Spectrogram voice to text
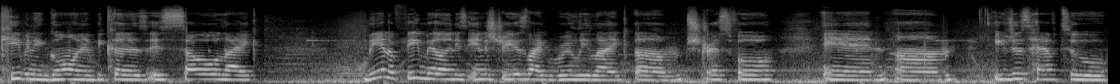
keeping it going because it's so like being a female in this industry is like really like um, stressful, and um, you just have to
